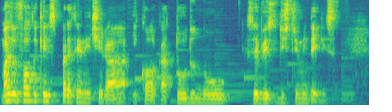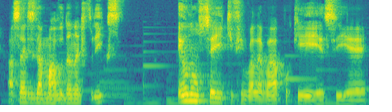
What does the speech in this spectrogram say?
mas o fato é que eles pretendem tirar e colocar tudo no serviço de streaming deles. As séries da Marvel da Netflix, eu não sei que fim vai levar, porque esse é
